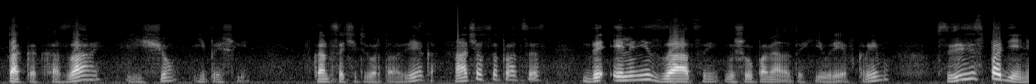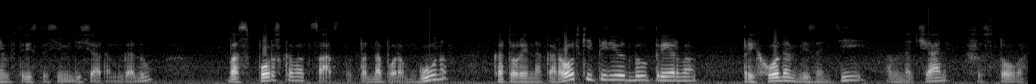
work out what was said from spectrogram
так как хазары еще не пришли. В конце IV века начался процесс деэллинизации вышеупомянутых евреев Крыма, в связи с падением в 370 году Боспорского царства под напором гунов, который на короткий период был прерван приходом Византии в начале VI.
